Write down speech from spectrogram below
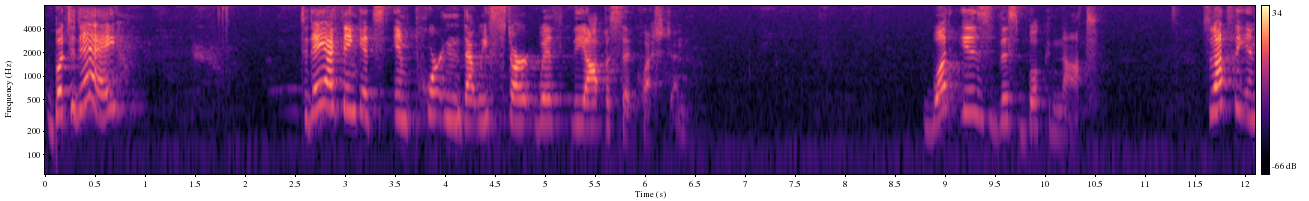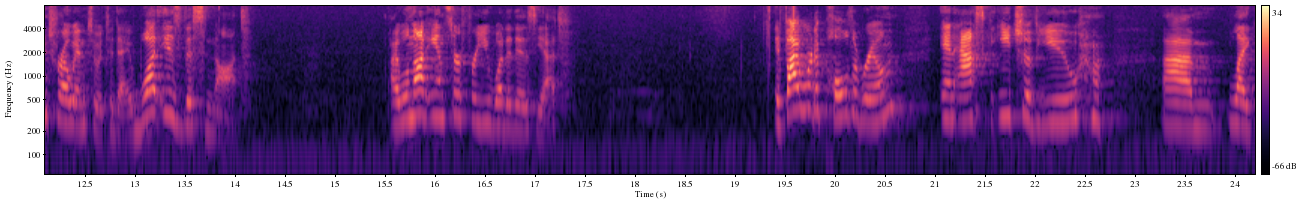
But today, Today, I think it's important that we start with the opposite question What is this book not? So that's the intro into it today. What is this not? I will not answer for you what it is yet. If I were to poll the room and ask each of you, um, like,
